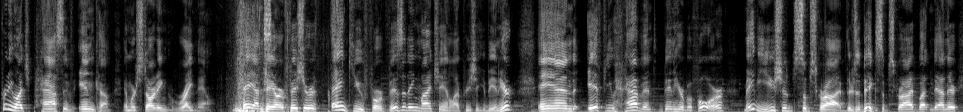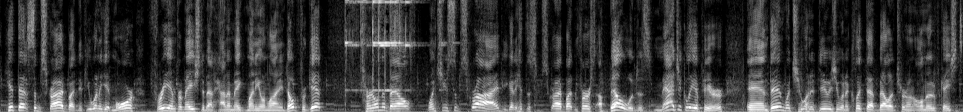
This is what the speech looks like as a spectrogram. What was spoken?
pretty much passive income. And we're starting right now hey I'm JR Fisher. Thank you for visiting my channel. I appreciate you being here. And if you haven't been here before maybe you should subscribe. There's a big subscribe button down there. Hit that subscribe button if you want to get more free information about how to make money online. And don't forget turn on the bell. Once you subscribe you got to hit the subscribe button first. A bell will just magically appear. And then what you want to do is you want to click that bell and turn on all notifications.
